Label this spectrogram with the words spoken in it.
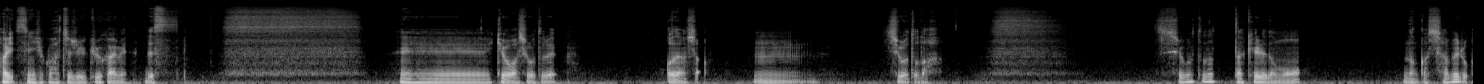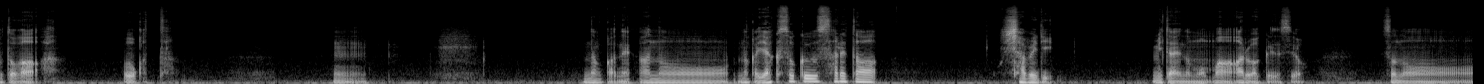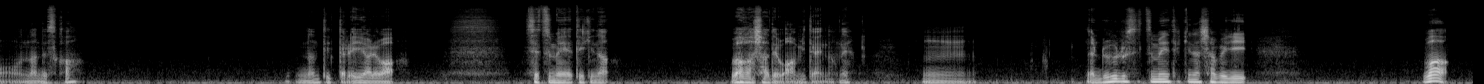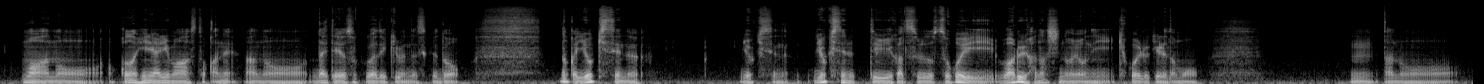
はい、1189回目です。えー、今日は仕事でございました。うん、仕事だ。仕事だったけれども、なんか喋ることが多かった。うん。なんかね、あのーなんか約束された喋りみたいのもまああるわけですよ。その、何ですか？なんて言ったらいい？あれは。説明的な。我が社では、みたいなね。うん。ルール説明的な喋りは、まああの、この日にやりますとかね、あの、大体予測ができるんですけど、なんか予期せぬ、予期せぬ、予期せぬっていう言い方するとすごい悪い話のように聞こえるけれども、うん、あのー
